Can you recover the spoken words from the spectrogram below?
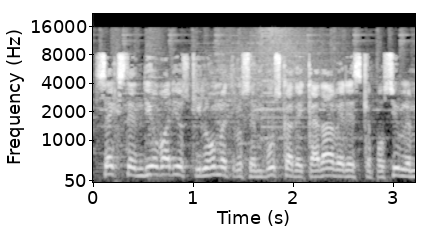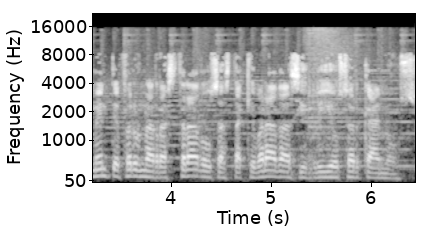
se extendió varios kilómetros en busca de cadáveres que posiblemente fueron arrastrados hasta quebradas y ríos cercanos.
